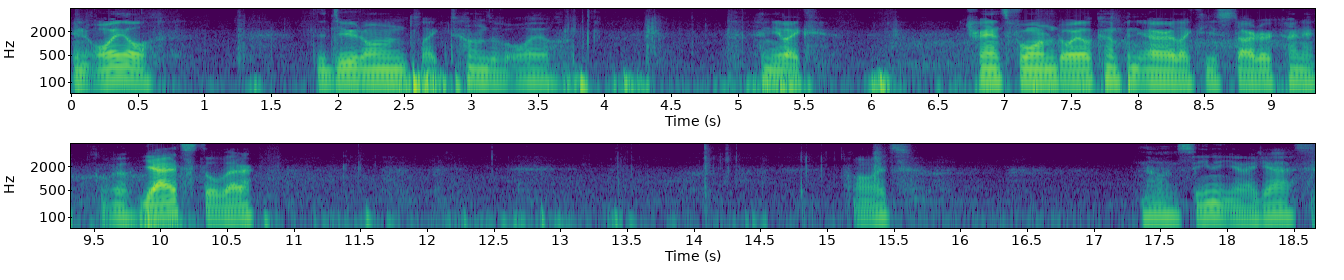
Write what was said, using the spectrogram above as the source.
in oil. The dude owned like tons of oil. And he like transformed oil company or like the starter kind of oil. Yeah, it's still there. Oh, it's no one's seen it yet, I guess.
